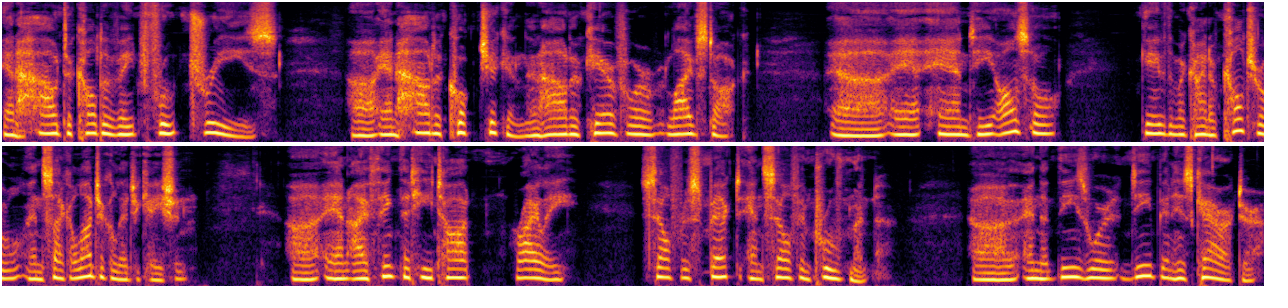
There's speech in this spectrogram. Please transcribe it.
and how to cultivate fruit trees uh, and how to cook chicken and how to care for livestock. Uh, and, and he also gave them a kind of cultural and psychological education uh, and I think that he taught Riley self respect and self improvement, uh, and that these were deep in his character.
